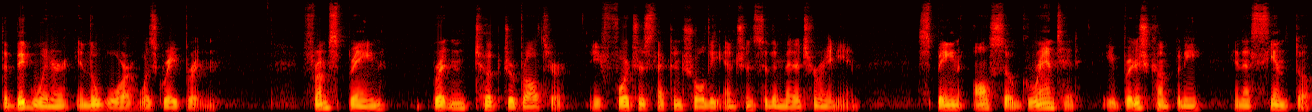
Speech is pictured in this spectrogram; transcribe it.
The big winner in the war was Great Britain. From Spain, Britain took Gibraltar, a fortress that controlled the entrance to the Mediterranean. Spain also granted a British company an Asiento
